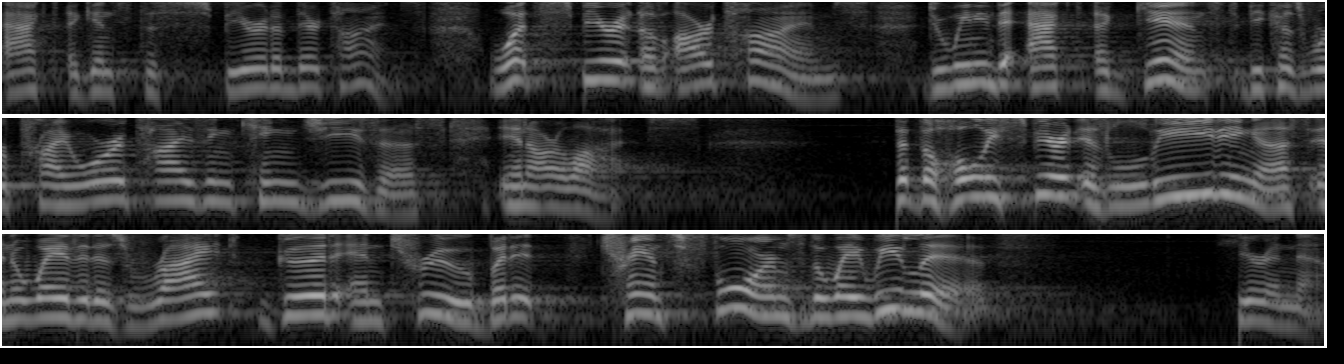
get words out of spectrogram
act against the spirit of their times. What spirit of our times do we need to act against because we're prioritizing King Jesus in our lives? That the Holy Spirit is leading us in a way that is right, good, and true, but it transforms the way we live here and now.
